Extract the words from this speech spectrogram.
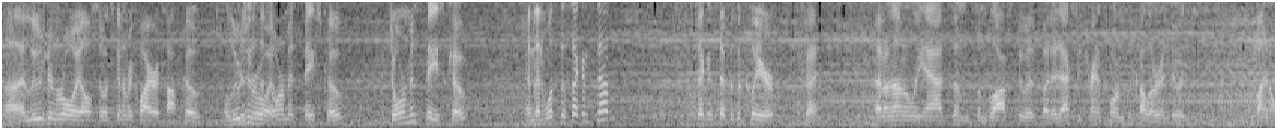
uh, Illusion Royal, so it's going to require a top coat. Illusion this is Royal. dormant base coat. Dormant base coat. And then what's the second step? Second step is a clear. Okay. That'll not only add some some gloss to it, but it actually transforms the color into its final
